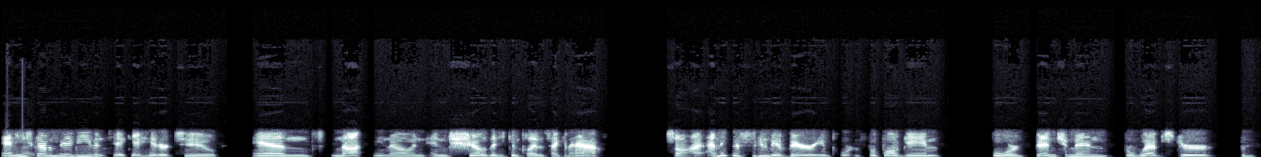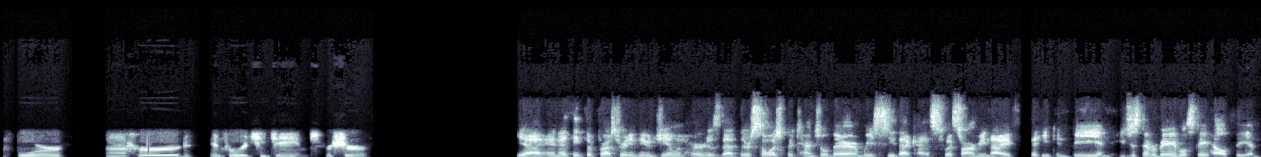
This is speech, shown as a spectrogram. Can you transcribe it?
And he's got to maybe even take a hit or two and not, you know, and, and show that he can play the second half. So I, I think this is going to be a very important football game for Benjamin, for Webster, for, for uh, Hurd and for Richie James for sure. Yeah, and I think the frustrating thing with Jalen Hurd is that there's so much potential there, and we see that kind of Swiss Army knife that he can be, and he's just never been able to stay healthy. And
